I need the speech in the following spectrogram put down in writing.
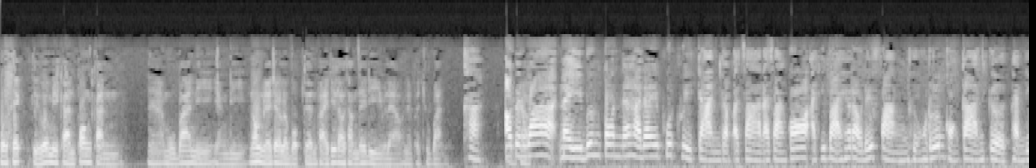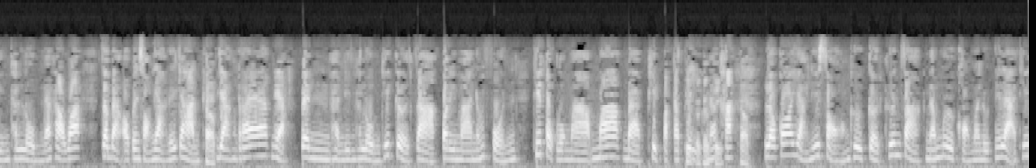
protect หรือว่ามีการป้องกันนะฮะหมู่บ้านนี้อย่างดี นอกเหนือจากระบบเตือนภัยที่เราทำได้ดีอยู่แล้วในปัจจุบันค่ะ เอาเป็นว่าในเบื้องต้นนะคะได้พูดคุยกันกับอาจารย์ อาจารย์ก็อธิบายให้เราได้ฟังถึงเรื่องของการเกิดแผ่นดินถล่มนะคะว่าจะแบ่งออกเป็นสองอย่างด้วยกันครับอย่างแรกเนี่ยเป็นแผ่นดินถล่มที่เกิดจากปริมาณน้ำฝนที่ตกลงมามากแบบผิดปกผิติดปกตินะคะครับแล้วก็อย่างที่สองคือเกิดขึ้นจากน้ำมือของมนุษย์นี่แหละที่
